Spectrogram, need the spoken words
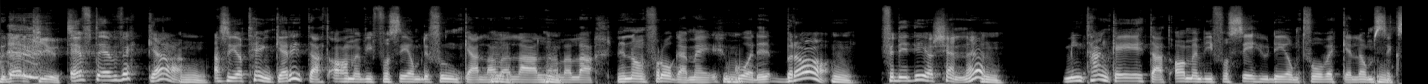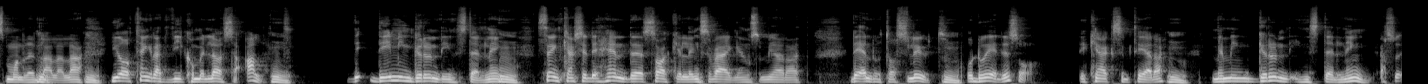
Det där är cute. Efter en vecka. Alltså jag tänker inte att ah, men vi får se om det funkar. La, la, la, la, la, la. När någon frågar mig hur går det? Bra! För det är det jag känner. Min tanke är inte att ah, men vi får se hur det är om två veckor eller om sex månader. La, la, la. Jag tänker att vi kommer lösa allt. Det, det är min grundinställning. Sen kanske det händer saker längs vägen som gör att det ändå tar slut. Och då är det så. Det kan jag acceptera. Men min grundinställning, alltså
